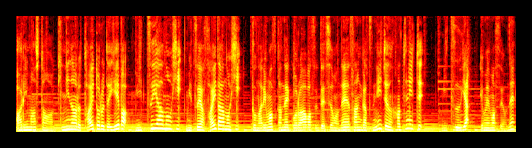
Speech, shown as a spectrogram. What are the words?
ありました。気になるタイトルで言えば三ツ矢の日三ツ矢サイダーの日となりますかね。語呂合わせでしょうね。3月28日三ツ矢読めますよね。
